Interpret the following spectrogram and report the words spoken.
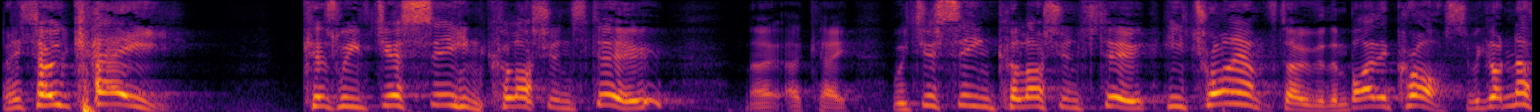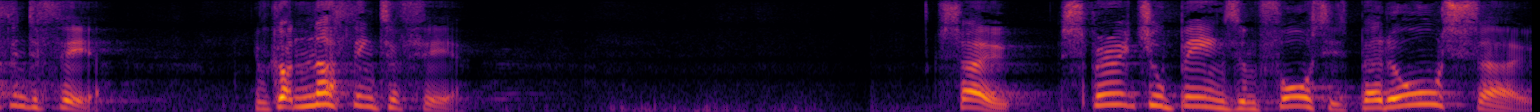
But it's okay, because we've just seen Colossians 2. No, okay. We've just seen Colossians 2. He triumphed over them by the cross. We've got nothing to fear. We've got nothing to fear. So, spiritual beings and forces, but also,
